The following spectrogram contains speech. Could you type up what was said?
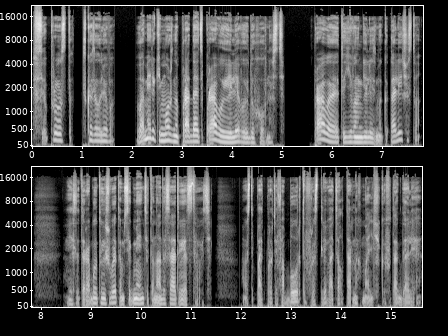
Все просто», — сказал Лева. «В Америке можно продать правую и левую духовность. Правая — это евангелизм и католичество. Если ты работаешь в этом сегменте, то надо соответствовать выступать против абортов, растлевать алтарных мальчиков и так далее.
